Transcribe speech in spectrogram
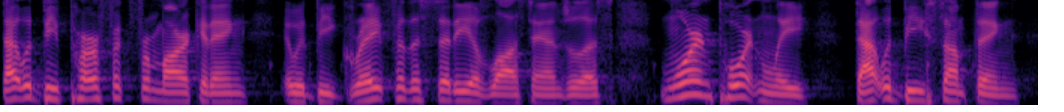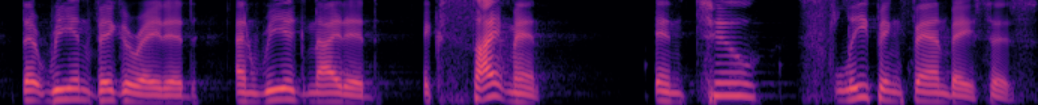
That would be perfect for marketing. It would be great for the city of Los Angeles. More importantly, that would be something that reinvigorated and reignited excitement in two sleeping fan bases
